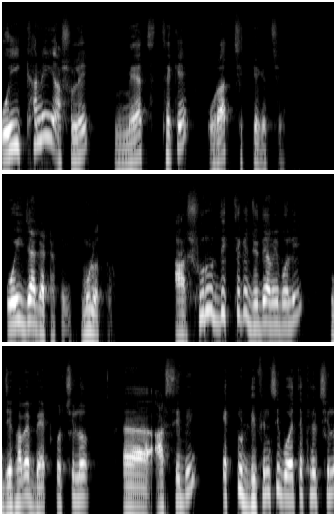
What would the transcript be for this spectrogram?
ওইখানেই আসলে ম্যাচ থেকে ওরা ছিটকে গেছে, ওই জায়গাটাতেই মূলত। আর শুরুর দিক থেকে যদি আমি বলি, যেভাবে ব্যাট করছিল আরসিবি একটু ডিফেন্সিভ ওয়েতে খেলছিল।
